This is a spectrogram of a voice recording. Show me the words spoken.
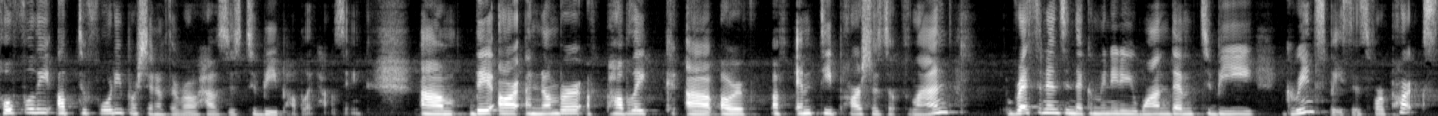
hopefully up to 40% of the row houses to be public housing. Um, there are a number of public uh, or of empty parcels of land. Residents in the community want them to be green spaces for parks.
